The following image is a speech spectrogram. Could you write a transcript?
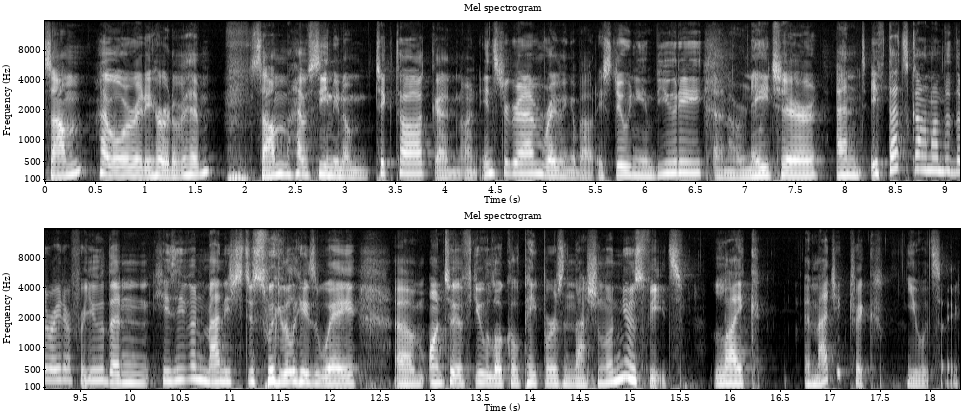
Some have already heard of him. Some have seen him on TikTok and on Instagram raving about Estonian beauty and our nature. And if that's gone under the radar for you, then he's even managed to swiggle his way um, onto a few local papers and national news feeds. Like a magic trick, you would say.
